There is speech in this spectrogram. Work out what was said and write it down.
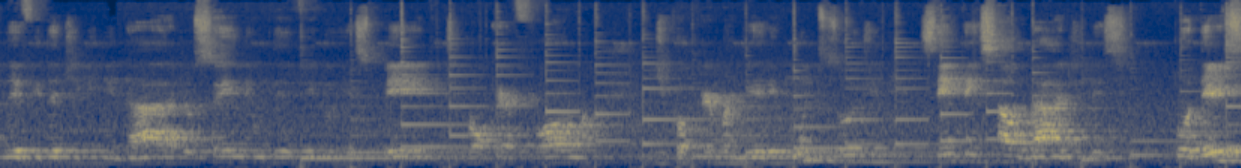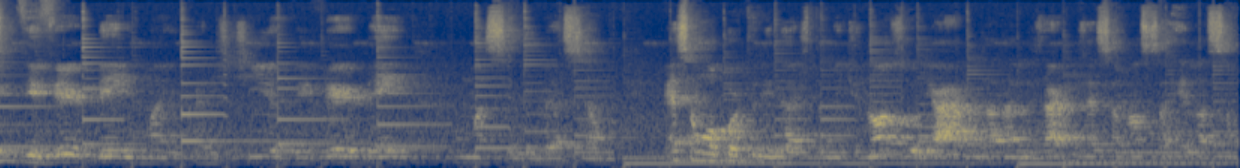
devida dignidade ou sem o devido respeito, de qualquer forma, de qualquer maneira. E muitos hoje sentem saudade desse poder viver bem uma Eucaristia, viver bem uma celebração. Essa é uma oportunidade também de nós olharmos, analisarmos essa nossa relação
